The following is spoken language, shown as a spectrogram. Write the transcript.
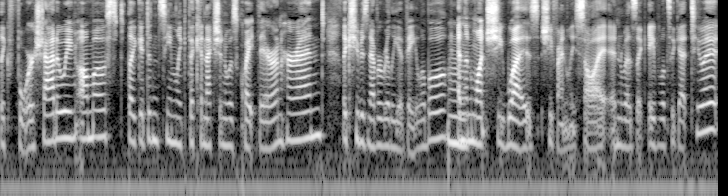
like foreshadowing almost. Like it didn't seem like the connection was quite there on her end. Like she was never really available. Mm. And then once she was she finally saw it and was like able to get to it.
